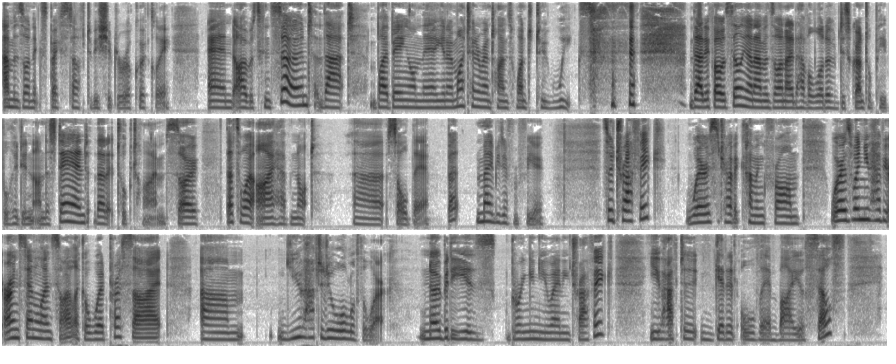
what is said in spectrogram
Amazon expect stuff to be shipped real quickly. And I was concerned that by being on there, you know, my turnaround time is one to two weeks. that if I was selling on Amazon, I'd have a lot of disgruntled people who didn't understand that it took time. So that's why I have not uh, sold there, but maybe different for you. So, traffic, where is the traffic coming from? Whereas when you have your own standalone site, like a WordPress site, um, you have to do all of the work. Nobody is bringing you any traffic. You have to get it all there by yourself.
